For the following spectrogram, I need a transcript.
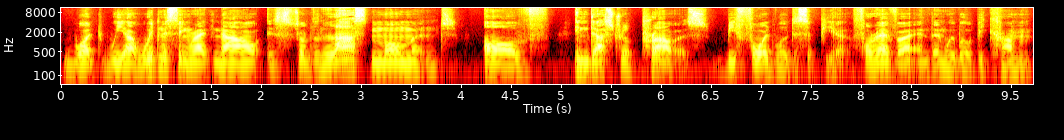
what we are witnessing right now is sort of the last moment of industrial prowess before it will disappear forever and then we will become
